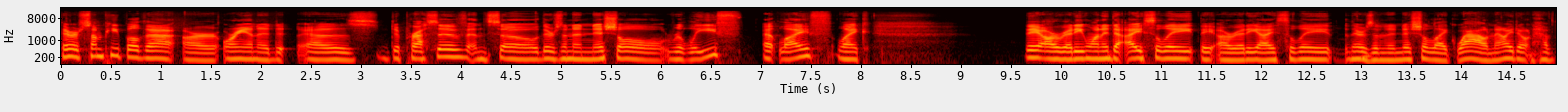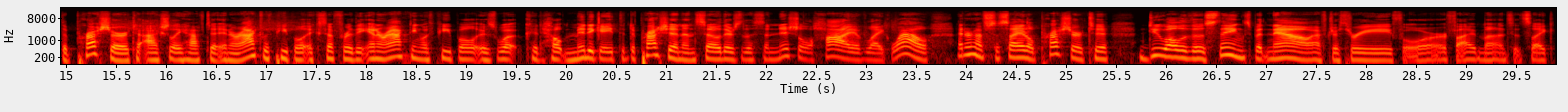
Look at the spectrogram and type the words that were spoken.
there are some people that are oriented as depressive, and so there's an initial relief at life. Like they already wanted to isolate, they already isolate. There's an initial, like, wow, now I don't have the pressure to actually have to interact with people, except for the interacting with people is what could help mitigate the depression. And so there's this initial high of, like, wow, I don't have societal pressure to do all of those things. But now, after three, four, five months, it's like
